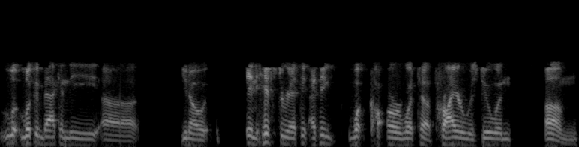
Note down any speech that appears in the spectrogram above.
loo- looking back in the uh, you know, in history, I think I think what Car- or what uh, Pryor was doing. Um,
